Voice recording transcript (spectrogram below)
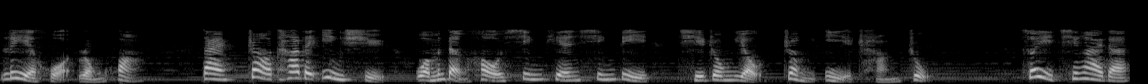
烈火融化。但照他的应许，我们等候新天新地，其中有正义常驻。所以，亲爱的，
